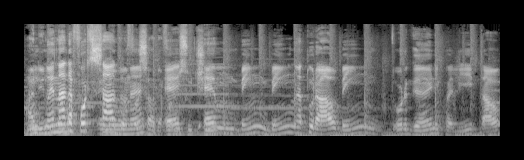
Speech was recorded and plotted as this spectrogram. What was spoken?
não, ali não é tem nada uma- forçado, é nada né? Forçado, é, é, é bem, bem natural, bem orgânico ali e tal.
